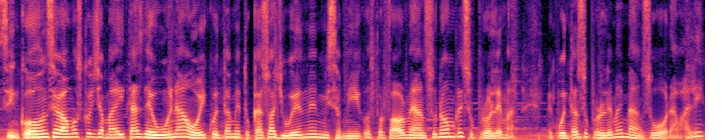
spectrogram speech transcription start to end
511, vamos con llamaditas de una hoy. Cuéntame tu caso, ayúdenme mis amigos, por favor, me dan su nombre y su problema. Me cuentan su problema y me dan su hora, ¿vale?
